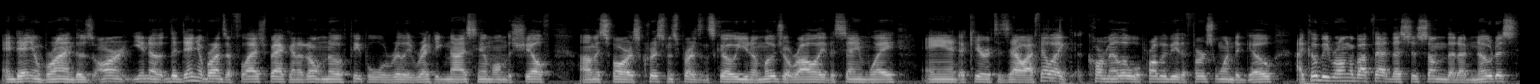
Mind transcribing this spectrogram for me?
and Daniel Bryan, those aren't. You know, the Daniel Bryan's a flashback, and I don't know if people will really recognize him on the shelf um, as far as Christmas presents go. You know, Mojo Rawley the same way, and Akira Tozawa. I feel like Carmella will probably be the first one to go. I could be wrong about that. That's just something that I've noticed.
